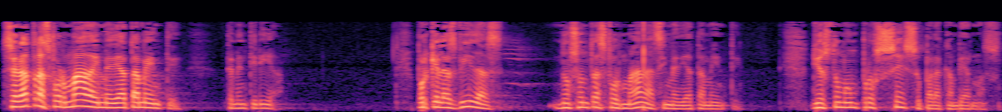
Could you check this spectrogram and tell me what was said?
será transformada inmediatamente te mentiría. Porque las vidas no son transformadas inmediatamente. Dios toma un proceso para cambiarnos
